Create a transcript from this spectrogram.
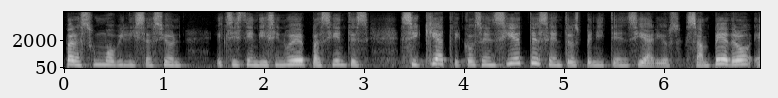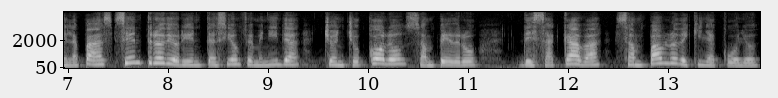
para su movilización Existen 19 pacientes psiquiátricos en 7 centros penitenciarios. San Pedro, en La Paz, Centro de Orientación Femenina Chonchocoro, San Pedro de Sacaba, San Pablo de Quillacollo,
